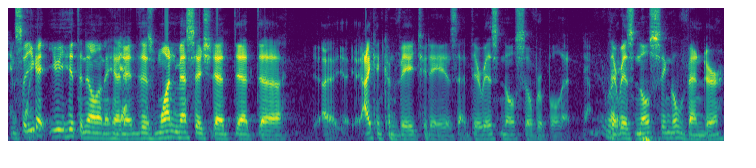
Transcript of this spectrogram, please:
en- So you endpoint. get you hit the nail on the head. Yeah. And there's one message that that uh, I, I can convey today is that there is no silver bullet. Yeah. Right. is no single vendor,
